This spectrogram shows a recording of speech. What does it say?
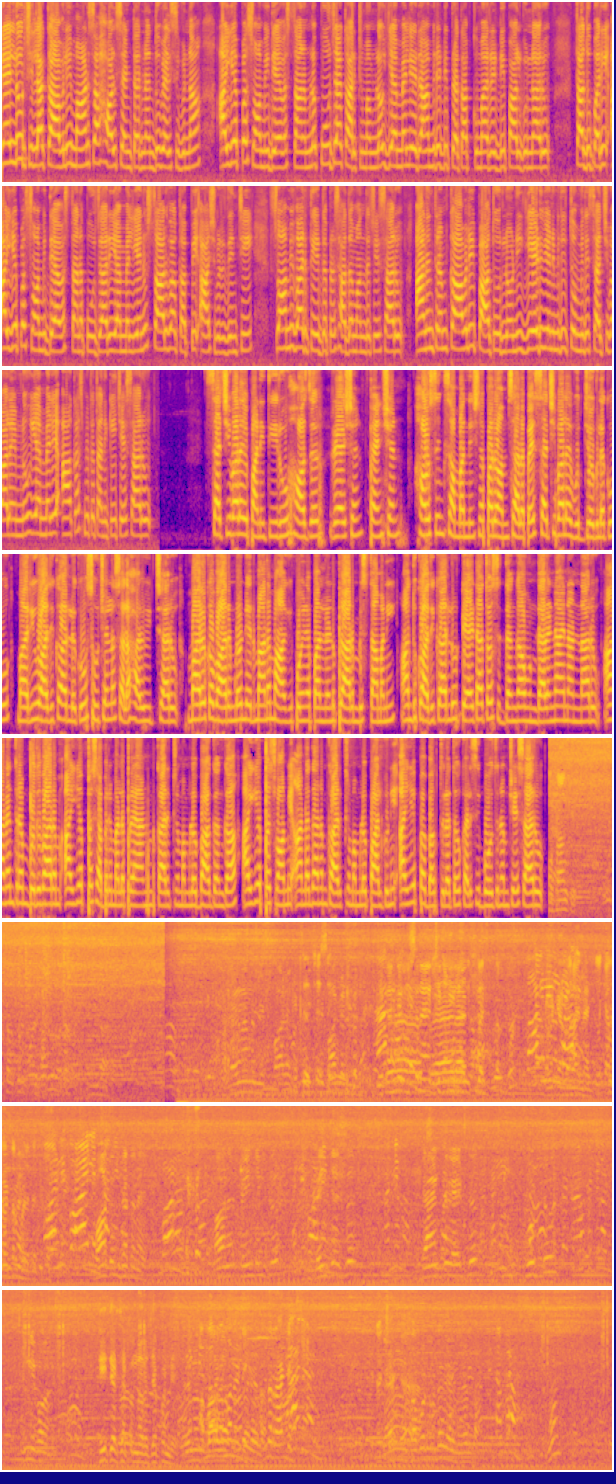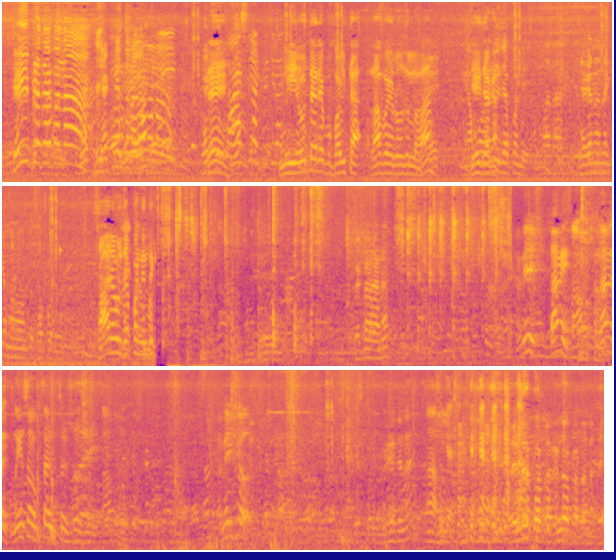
నెల్లూరు జిల్లా కావలి మానస hall centre నందు వెలిసి ఉన్న అయ్యప్ప స్వామి దేవస్థానంలో పూజా కార్యక్రమంలో ఎమ్మెల్యే రామిరెడ్డి ప్రతాప్ కుమార్ రెడ్డి పాల్గొన్నారు. తదుపరి అయ్యప్ప స్వామి దేవస్థాన పూజారి ఎమ్మెల్యేను సాల్వా కప్పి ఆశీర్వదించి స్వామివారి తీర్థప్రసాదం అందజేశారు. అనంతరం కావలి పాతూరులోని ఏడు ఎనిమిది తొమ్మిది సచివాలయంను ఎమ్మెల్యే ఆకస్మిక తనిఖీ చేశారు. సచివాలయ పనితీరు హాజర్ రేషన్ పెన్షన్ హౌసింగ్ సంబంధించిన పలు అంశాలపై సచివాలయ ఉద్యోగులకు మరియు అధికారులకు సూచనల సలహాలు ఇచ్చారు. మరొక వారంలో నిర్మాణం ఆగిపోయిన పనులను ప్రారంభిస్తామని అందుకు అధికారులు డేటాతో సిద్ధంగా ఉండాలని ఆయన అన్నారు. అనంతరం బుధవారం అయ్యప్ప శబరిమల ప్రయాణం కార్యక్రమంలో భాగంగా అయ్యప్ప స్వామి అన్నదానం కార్యక్రమంలో పాల్గొని అయ్యప్ప భక్తులతో కలిసి భోజనం చేశారు. బాత్రూమ్ సెట్ ఉన్నాయి బాగానే paintings benches tanks lights food అన్ని. బాగున్నాయి టీచర్స్ ఎట్టున్నారో చెప్పండి సపోర్ట్ ఉంటే జై ప్రతాప్ అన్న. మీ యువత రేపు భవిత రాబోయే రోజుల్లో జై జగన్. చెప్పండి. జగన్ అన్నకే మనం అంతా సపోర్ట్ సార్ ఎవరు చెప్పండి ఎందుకు? పెట్టినారా స్వామి స్వామి మీసా ఒకసారి చూడు, చూడు, చూడు. ఆ, ఓకే రెండో కోట రెండో కోట అన్నది.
